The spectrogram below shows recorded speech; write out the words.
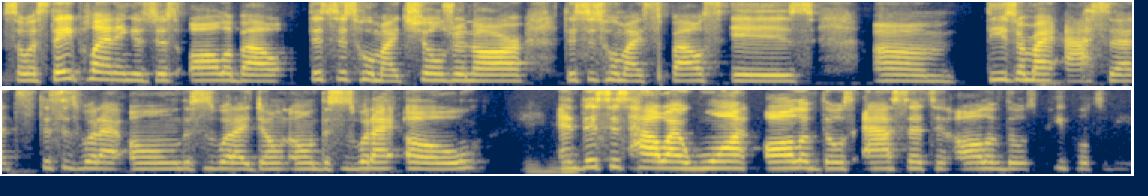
So estate planning is just all about this is who my children are, this is who my spouse is, um, these are my assets, this is what I own, this is what I don't own, this is what I owe, and this is how I want all of those assets and all of those people to be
